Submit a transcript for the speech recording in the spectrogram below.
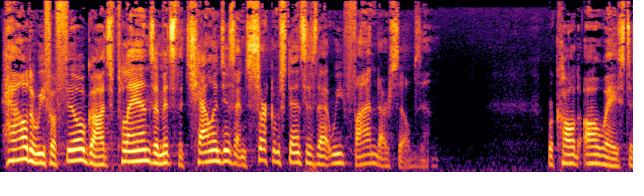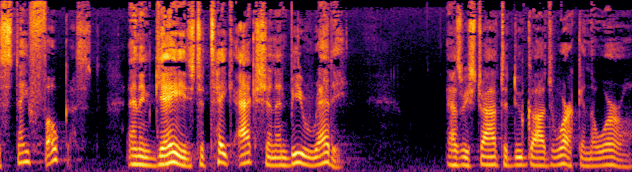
how do we fulfill God's plans amidst the challenges and circumstances that we find ourselves in. We're called always to stay focused and engaged, to take action and be ready as we strive to do God's work in the world.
